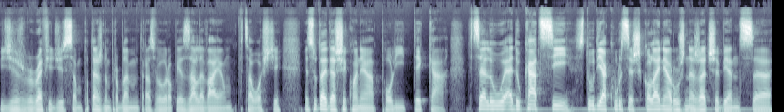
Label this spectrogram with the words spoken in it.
widzisz, że refugees są potężnym problemem teraz w Europie, zalewają w całości. Więc tutaj też się kłania polityka. W celu edukacji, studia, kursy, szkolenia, różne rzeczy, więc e,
